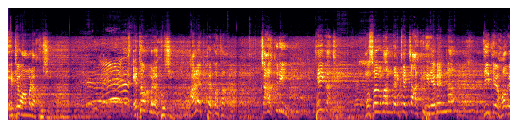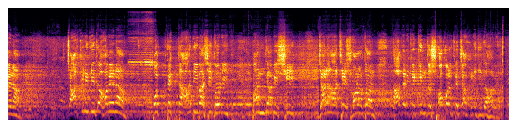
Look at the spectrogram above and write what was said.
এতেও আমরা খুশি। এতেও আমরা খুশি। আরেকটা কথা, চাকরি, ঠিক আছে, মুসলমানদেরকে চাকরি দেবেন না, দিতে হবে না। চাকরি দিতে হবে না। প্রত্যেকটা আদিবাসী দলিত, পাঞ্জাবি শিখ যারা আছে সনাতন, তাদেরকে কিন্তু সকলকে চাকরি দিতে হবে।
